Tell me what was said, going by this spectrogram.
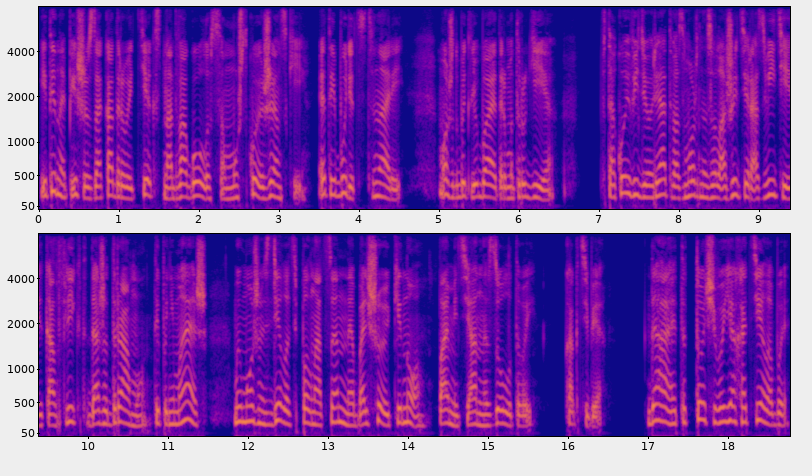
И ты напишешь закадровый текст на два голоса, мужской и женский. Это и будет сценарий. Может быть, любая драматургия. В такой видеоряд возможно заложить и развитие, и конфликт, даже драму. Ты понимаешь? Мы можем сделать полноценное большое кино памяти Анны Золотовой. Как тебе? Да, это то, чего я хотела бы.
